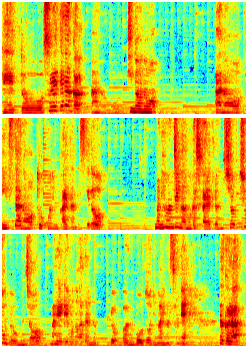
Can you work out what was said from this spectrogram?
えー、っとそれってなんかあの昨日のあのインスタの投稿にも書いたんですけどまあ、日本人が昔からやってる商業無常、まあ、平家物語のあの冒頭にもありますよね。だから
